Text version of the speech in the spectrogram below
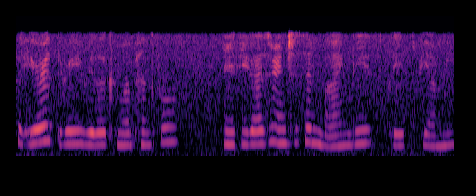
So here are three Rilakkuma pencils. And if you guys are interested in buying these, please PM me.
